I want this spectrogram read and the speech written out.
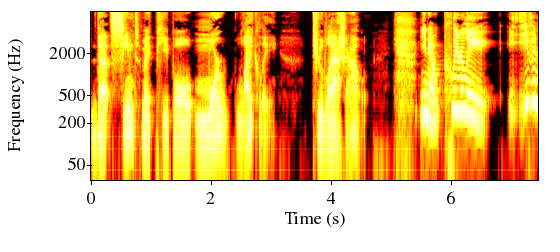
that seemed to make people more likely to lash out you know clearly even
